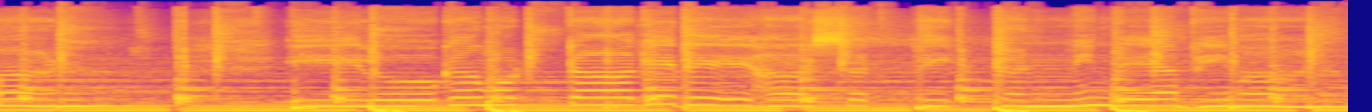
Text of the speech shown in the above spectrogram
താൽക്കാലികമാണ് ഈ ലോകമൊട്ടാകെ ദേഹാശക്തി കണ്ണിന്റെ അഭിമാനം.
